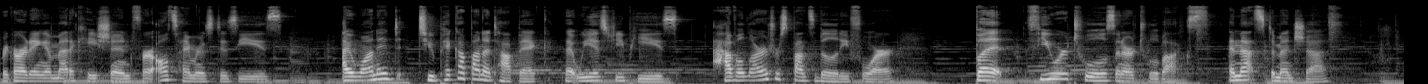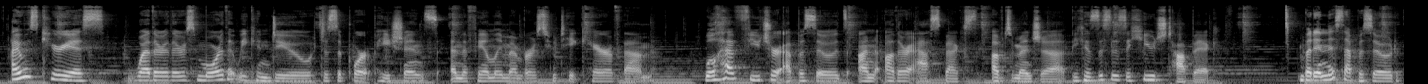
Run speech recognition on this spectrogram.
regarding a medication for Alzheimer's disease, I wanted to pick up on a topic that we as GPs have a large responsibility for, but fewer tools in our toolbox, and that's dementia. I was curious whether there's more that we can do to support patients and the family members who take care of them. We'll have future episodes on other aspects of dementia because this is a huge topic. But in this episode,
